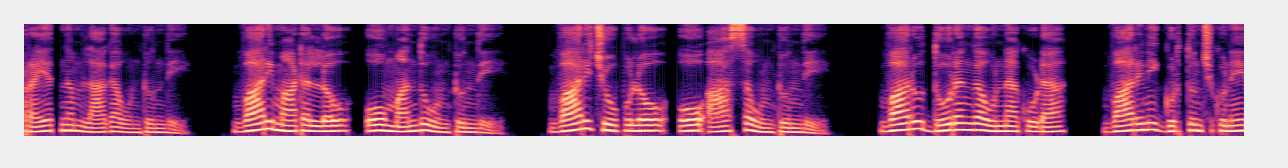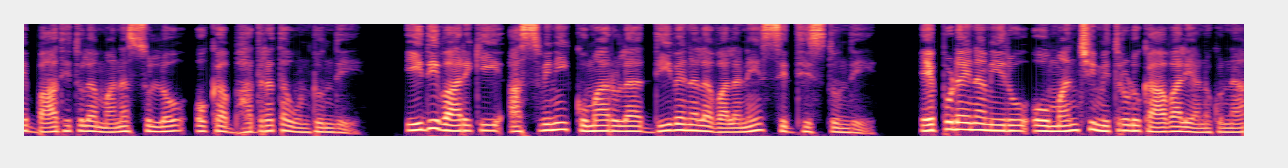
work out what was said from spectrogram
ప్రయత్నం లాగా ఉంటుంది. వారి మాటల్లో ఓ మందు ఉంటుంది. వారి చూపులో ఓ ఆశ ఉంటుంది. వారు దూరంగా ఉన్నా కూడా వారిని గుర్తుంచుకునే బాధితుల మనస్సుల్లో ఒక భద్రత ఉంటుంది. ఇది వారికి అశ్విని కుమారుల దీవెనల వలనే సిద్ధిస్తుంది. ఎప్పుడైనా మీరు ఓ మంచి మిత్రుడు కావాలి అనుకున్నా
